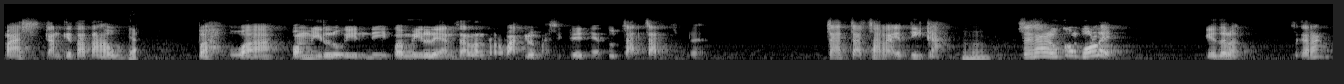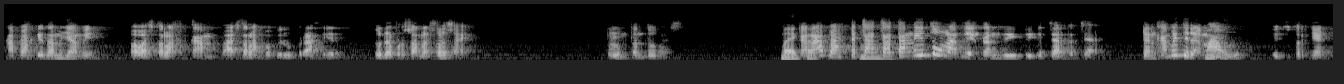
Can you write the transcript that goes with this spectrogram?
Mas, kan kita tahu ya. Bahwa pemilu ini, pemilihan calon wakil presidennya itu cacat sudah. Cacat secara etika. Mm -hmm. Secara hukum boleh. Gitu loh. Sekarang apa kita menjamin bahwa setelah setelah pemilu berakhir, sudah persoalan selesai? Belum tentu, Mas. Baik, Karena apa? Kecacatan hmm. itu nanti akan dikejar-kejar. Dan kami tidak mau itu terjadi.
